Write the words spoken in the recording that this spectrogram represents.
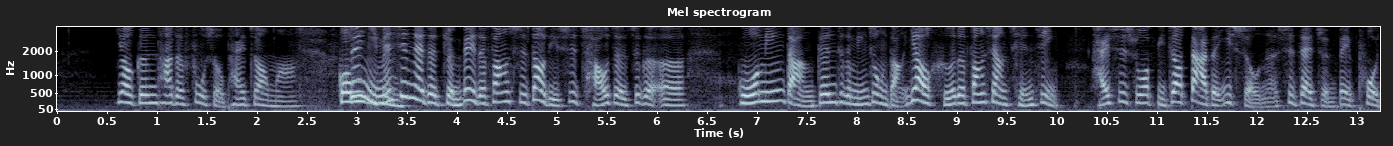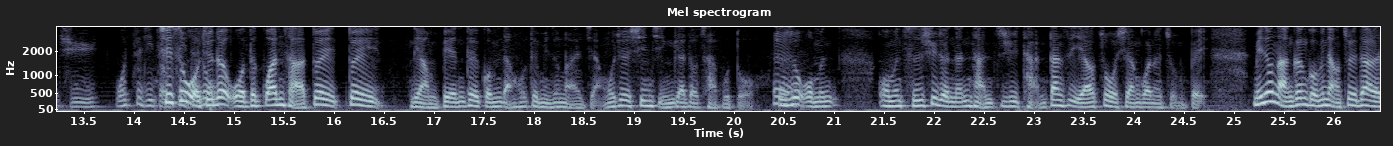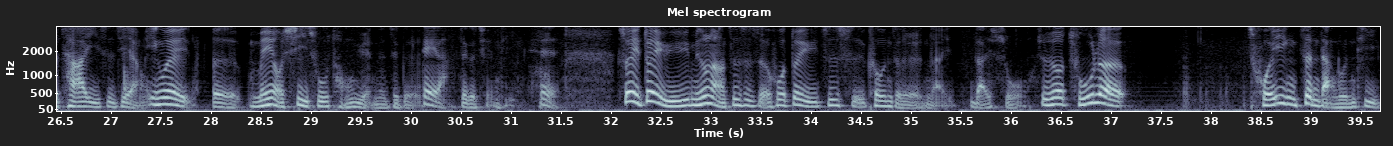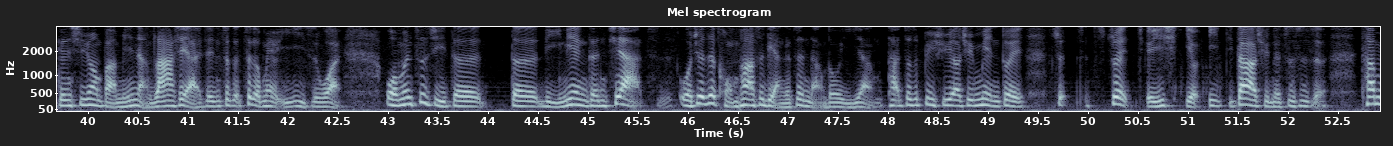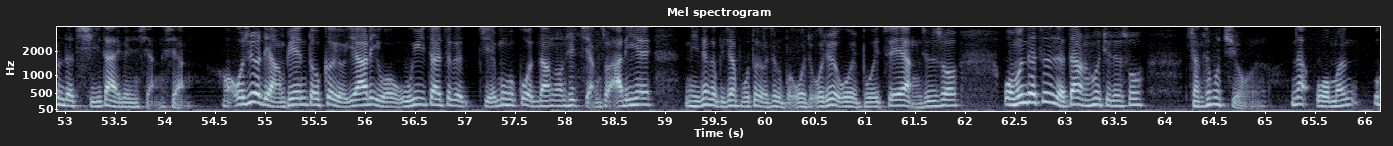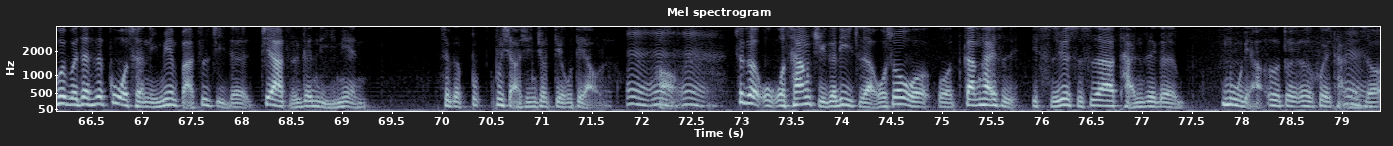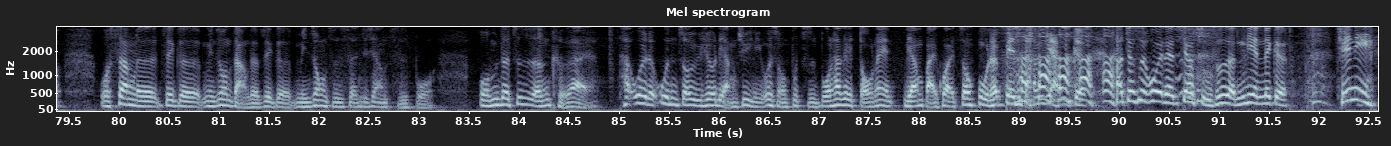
要跟他的副手拍照吗？所以你们现在的准备的方式到底是朝着这个呃国民党跟这个民众党要和的方向前进，还是说比较大的一手呢是在准备破局？我自己，自己其实我觉得我的观察对对。两边对国民党或对民众党来讲，我觉得心情应该都差不多，就是我们我们持续的能谈继续谈，但是也要做相关的准备。民众党跟国民党最大的差异是这样，因为呃没有系出同源的这个对啦。这个前提。是，所以对于民众党支持者或对于支持柯文哲的人来来说，就是说除了回应政党轮替跟希望把民进党拉下来，这这个这个没有疑义之外，我们自己的。的理念跟价值，我觉得这恐怕是两个政党都一样，他都是必须要去面对最最有一有一大群的支持者，他们的期待跟想象。好，我觉得两边都各有压力。我无意在这个节目过程当中去讲说啊，你你那个比较不对，我这个不，我我觉得我也不会这样。就是说，我们的支持者当然会觉得说，讲这么久了，那我们会不会在这个过程里面把自己的价值跟理念？这个不不小心就丢掉了。嗯嗯嗯，这个我我常举个例子啊，我说我我刚开始十月十四号要谈这个幕僚二对二会谈的时候，嗯、我上了这个民众党的这个民众之声，就像直播。我们的支持很可爱，他为了问周瑜修两句，你为什么不直播？他可以抖那两百块，中午的便当两个，他就是为了叫主持人念那个，请你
